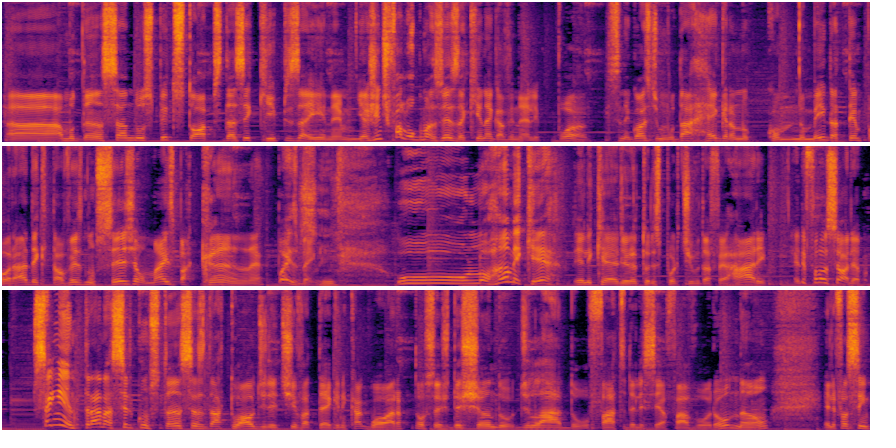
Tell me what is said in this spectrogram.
a mudança nos pitstops das equipes aí, né? E a gente falou algumas vezes aqui, né, Gavinelli? Pô, esse negócio de mudar a regra no, no meio da temporada é que talvez não seja o mais bacana, né? Pois bem. Sim. O Lohan Mequer, ele que é diretor esportivo da Ferrari, ele falou assim: olha, sem entrar nas circunstâncias da atual diretiva técnica agora, ou seja, deixando de lado o fato dele ser a favor ou não, ele falou assim:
